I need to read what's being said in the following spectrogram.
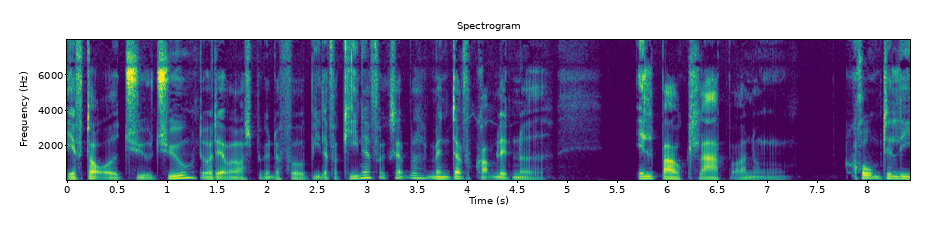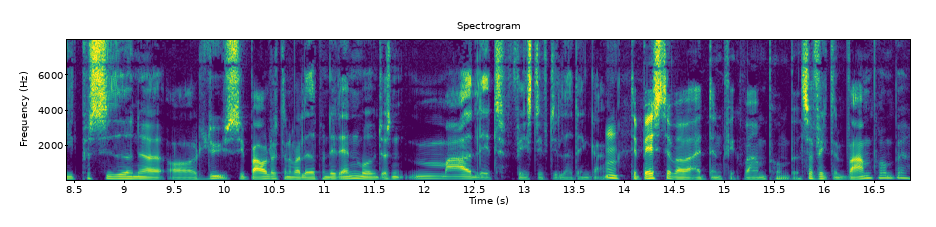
efteråret 2020. Det var der, hvor man også begyndte at få biler fra Kina for eksempel, men der kom lidt noget elbagklap og nogle krom delete på siderne, og lys i baglygterne var lavet på en lidt anden måde. Det var sådan meget let facelift, de lavede dengang. Mm. Det bedste var, at den fik varmepumpe. Så fik den varmepumpe,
